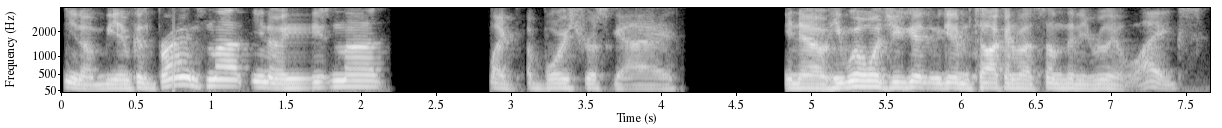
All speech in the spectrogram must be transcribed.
you know, meet him because Brian's not, you know, he's not like a boisterous guy. You know, he will once you get get him talking about something he really likes,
